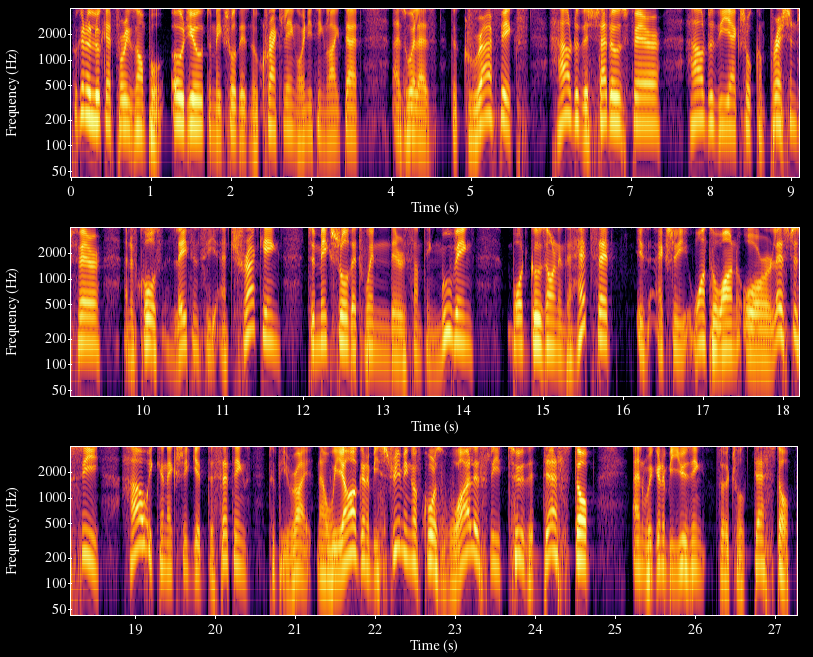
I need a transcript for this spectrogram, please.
We're going to look at, for example, audio to make sure there's no crackling or anything like that, as well as the graphics. How do the shadows fare? How do the actual compression fare? And of course, latency and tracking to make sure that when there is something moving, what goes on in the headset is actually one-to-one or let's just see how we can actually get the settings to be right. Now we are going to be streaming of course wirelessly to the desktop and we're going to be using virtual desktop.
